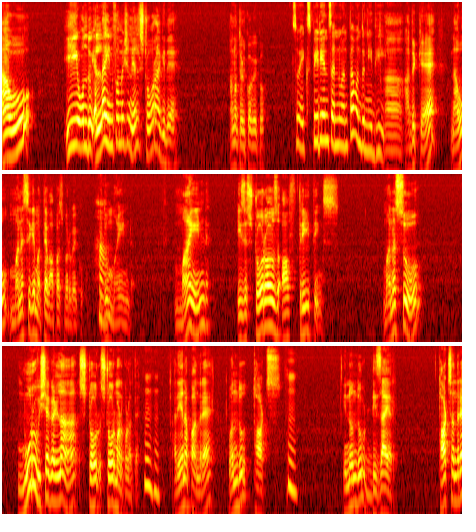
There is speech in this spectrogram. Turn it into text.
ನಾವು ಈ ಒಂದು ಎಲ್ಲ ಇನ್ಫಾರ್ಮೇಶನ್ ಎಲ್ಲಿ ಸ್ಟೋರ್ ಆಗಿದೆ ಅನ್ನೋ ತಿಳ್ಕೊಬೇಕು. ಸೊ ಎಕ್ಸ್ಪೀರಿಯನ್ಸ್ ಅನ್ನುವಂಥ ಒಂದು ನಿಧಿ. ಅದಕ್ಕೆ ನಾವು ಮನಸ್ಸಿಗೆ ಮತ್ತೆ ವಾಪಸ್ ಬರಬೇಕು. ಇದು mind mind is a store house of three things ಮನಸ್ಸು ಮೂರು ವಿಷಯಗಳನ್ನ ಸ್ಟೋರ್ ಸ್ಟೋರ್ ಮಾಡ್ಕೊಳತ್ತೆ. ಅದೇನಪ್ಪ ಅಂದ್ರೆ ಒಂದು ಥಾಟ್ಸ್ ಇನ್ನೊಂದು ಡಿಸೈರ್ ಥಾಟ್ಸ್ ಅಂದ್ರೆ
